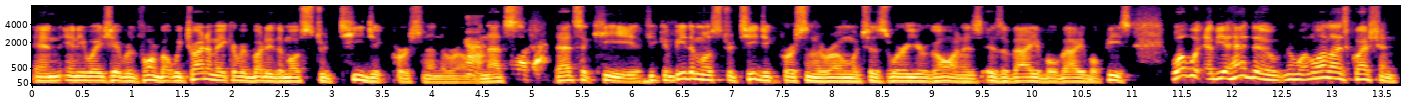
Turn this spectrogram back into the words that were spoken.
in any way, shape, or form. But we try to make everybody the most strategic person in the room. Yeah, and ah, that's that. that's a key. If you can be the most strategic person in the room, which is where you're going, is is a valuable, valuable piece. What have you had to one last question?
